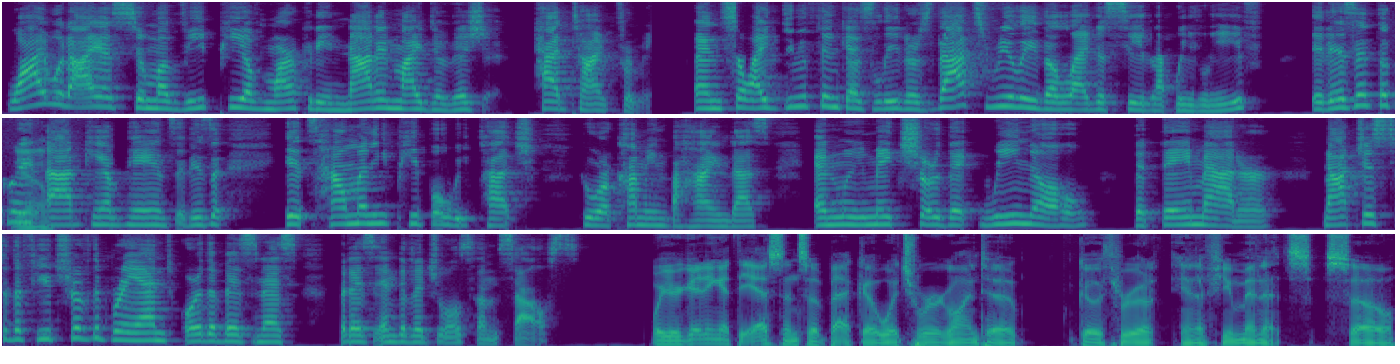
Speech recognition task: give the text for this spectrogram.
why would I assume a VP of marketing not in my division had time for me? And so I do think as leaders, that's really the legacy that we leave. It isn't the great yeah. ad campaigns. It isn't, it's how many people we touch who are coming behind us. And we make sure that we know that they matter, not just to the future of the brand or the business, but as individuals themselves. Well, you're getting at the essence of BECA, which we're going to go through in a few minutes. So,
